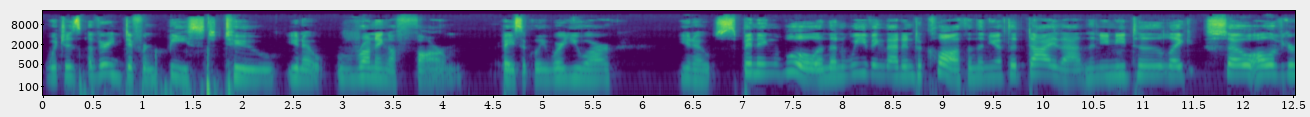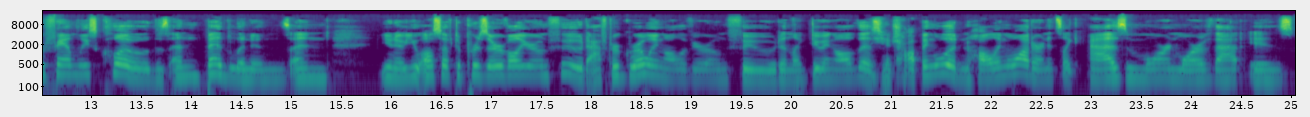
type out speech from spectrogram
Which is a very different beast to, you know, running a farm, basically, where you are, you know, spinning wool and then weaving that into cloth, and then you have to dye that, and then you need to, like, sew all of your family's clothes and bed linens and you know, you also have to preserve all your own food after growing all of your own food and like doing all this and chopping wood and hauling water. And it's like as more and more of that is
